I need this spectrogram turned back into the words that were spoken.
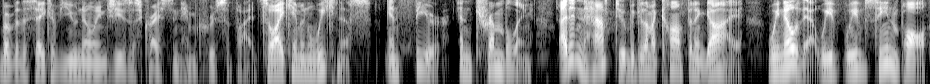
but for the sake of you knowing Jesus Christ and him crucified. So I came in weakness and fear and trembling. I didn't have to because I'm a confident guy. We know that. We've we've seen Paul.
